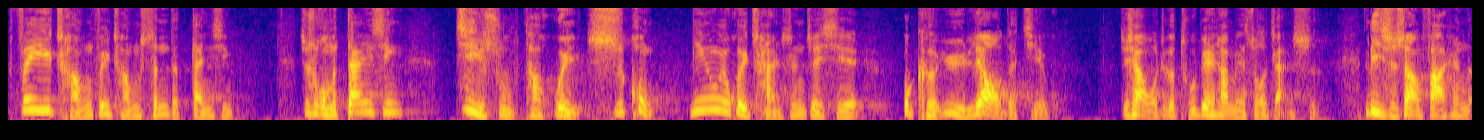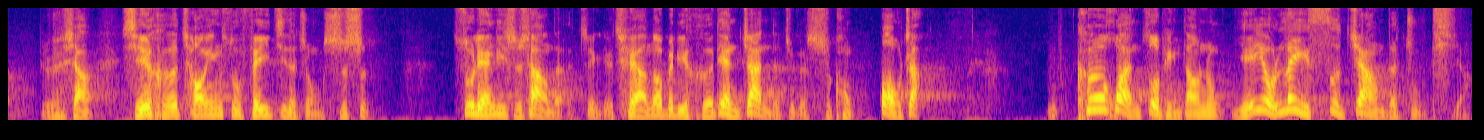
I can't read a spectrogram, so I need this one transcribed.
非常非常深的担心。就是我们担心技术它会失控，因为会产生这些不可预料的结果。就像我这个图片上面所展示的，历史上发生的，比如说像协和超音速飞机的这种失事，苏联历史上的这个切尔诺贝利核电站的这个失控爆炸，科幻作品当中也有类似这样的主题啊，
